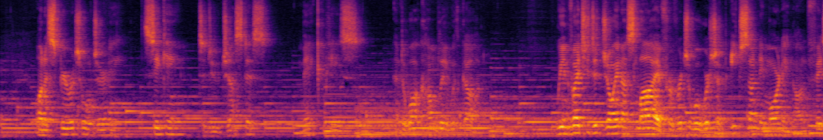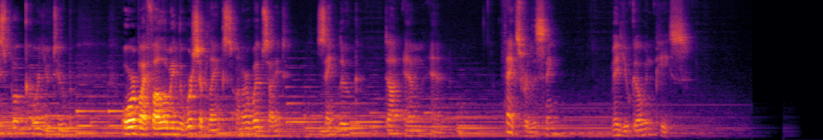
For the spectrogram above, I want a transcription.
on a spiritual journey seeking to do justice, make peace, and to walk humbly with God. We invite you to join us live for virtual worship each Sunday morning on Facebook or YouTube, or by following the worship links on our website, stluke.mn. Thanks for listening. May you go in peace.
